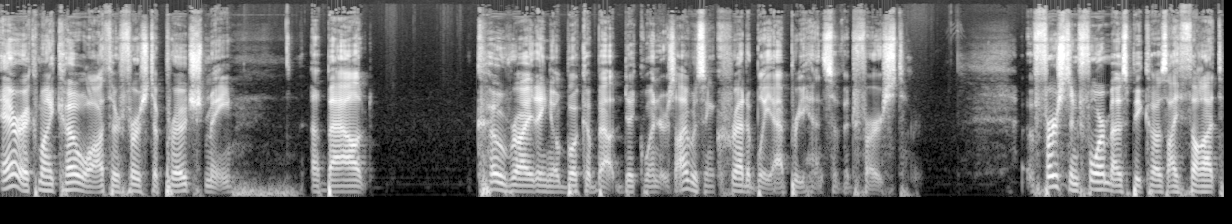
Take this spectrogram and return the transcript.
Eric, my co author, first approached me about co writing a book about Dick Winters, I was incredibly apprehensive at first. First and foremost, because I thought,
